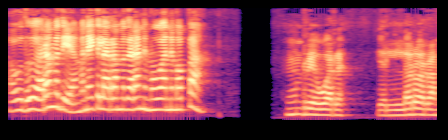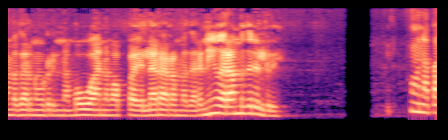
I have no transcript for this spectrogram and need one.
ಹೌದು ಆರಾಮದಿಯಾ? ಮನೆಗೆಲ್ಲ ಆರಾಮದಾರ ನಿಮ್ಮವ್ವ ನಿಮ್ಮಪ್ಪ? ಹ್ಞೂ ರೀ ಅವ್ವಾರ. ಎಲ್ಲರೂ ಆರಾಮದಾರ ನೋಡ್ರಿ ನಮ್ಮವ್ವ ನಮ್ಮಪ್ಪ ಎಲ್ಲರೂ ಆರಾಮದಾರ. ನೀವು ಆರಾಮದಿರಲ್ರಿ? ಹ್ಞೂನಪ್ಪ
